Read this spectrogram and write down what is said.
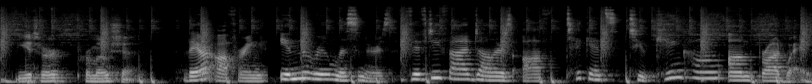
theater promotion. They're offering in the room listeners $55 off tickets to King Kong on Broadway.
